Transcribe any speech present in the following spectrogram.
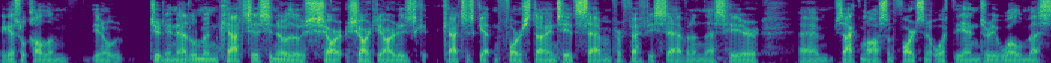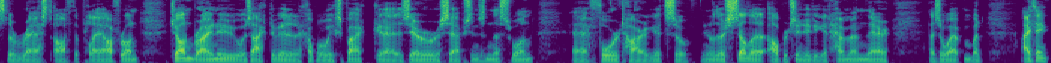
I guess we'll call them, you know, Julian Edelman catches, you know, those short short yardage catches getting forced downs. He had seven for 57 in this here. Um, Zach Moss, unfortunate with the injury, will miss the rest of the playoff run. John Brown, who was activated a couple of weeks back, uh, zero receptions in this one, uh, four targets. So, you know, there's still an opportunity to get him in there as a weapon. But I think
